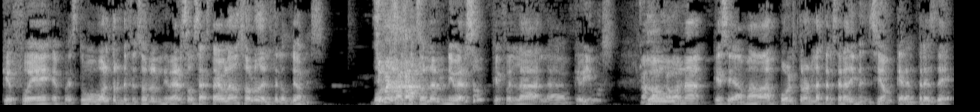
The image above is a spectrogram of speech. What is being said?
Que fue. Eh, pues tuvo Voltron, Defensor del Universo. O sea, estoy hablando solo del de los leones. Pues, Voltron, Defensor del Universo, que fue la, que vimos. Luego una que se llamaba Voltron, la tercera dimensión, que era en 3D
